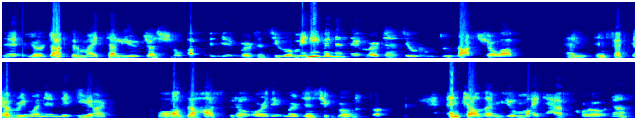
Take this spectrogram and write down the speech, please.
the, your doctor might tell you just show up in the emergency room, and even in the emergency room, do not show up and infect everyone in the ER. Call the hospital or the emergency room and tell them you might have corona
